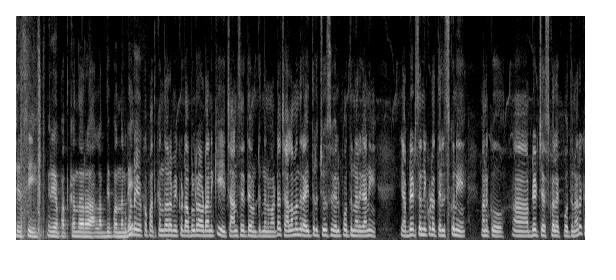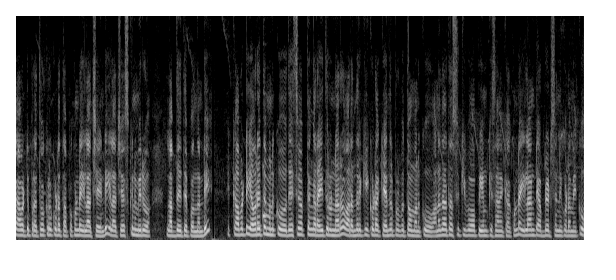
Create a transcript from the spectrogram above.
చేసి మీరు ఈ పథకం ద్వారా లబ్ధి పొందండి. ఈ యొక్క పథకం ద్వారా మీకు డబ్బులు రావడానికి ఛాన్స్ అయితే ఉంటుందన్నమాట. చాలామంది రైతులు చూసి వెళ్ళిపోతున్నారు కానీ ఈ అప్డేట్స్ అన్నీ కూడా తెలుసుకుని మనకు అప్డేట్ చేసుకోలేకపోతున్నారు. కాబట్టి ప్రతి ఒక్కరు కూడా తప్పకుండా ఇలా చేయండి. ఇలా చేసుకుని మీరు లబ్ధి అయితే పొందండి. కాబట్టి ఎవరైతే మనకు దేశవ్యాప్తంగా రైతులు ఉన్నారో వారందరికీ కూడా కేంద్ర ప్రభుత్వం మనకు అన్నదాత సుఖీభావ పిఎం కిసానే కాకుండా ఇలాంటి అప్డేట్స్ అన్ని కూడా మీకు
